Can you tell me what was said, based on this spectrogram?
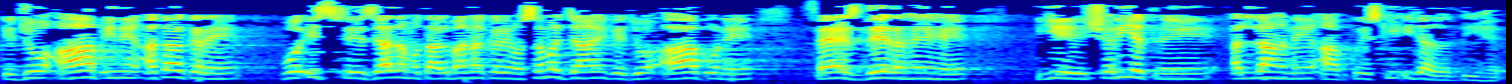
کہ جو آپ انہیں عطا کریں، وہ اس سے زیادہ مطالبہ نہ کریں اور سمجھ جائیں کہ جو آپ انہیں فیض دے رہے ہیں، یہ شریعت نے، اللہ نے آپ کو اس کی اجازت دی ہے۔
